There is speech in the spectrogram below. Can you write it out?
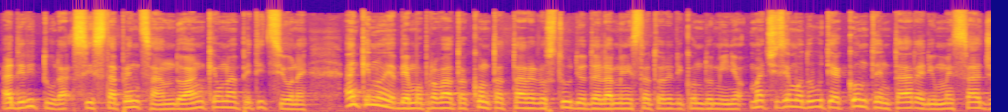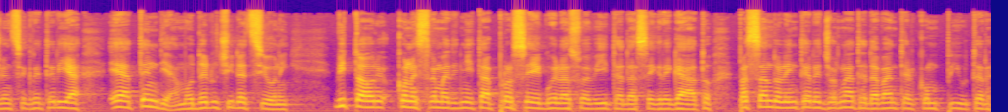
addirittura si sta pensando anche a una petizione. Anche noi abbiamo provato a contattare lo studio dell'amministratore di condominio, ma ci siamo dovuti dovuti accontentare di un messaggio in segreteria e attendiamo delucidazioni. Vittorio, con estrema dignità, prosegue la sua vita da segregato, passando le intere giornate davanti al computer.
